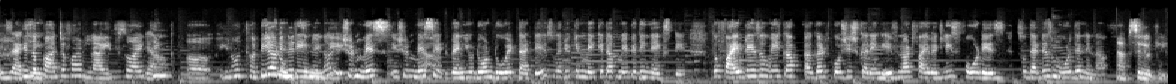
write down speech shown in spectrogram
exactly is a part of our life so I Yeah. think uh, you know 30 your minutes routine in a you know day you should miss you should miss Yeah. it when you don't do it that day so that you can make it up maybe the next day तो five days a week आप अगर कोशिश करेंगे if not five at least four days so that is more than enough Absolutely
